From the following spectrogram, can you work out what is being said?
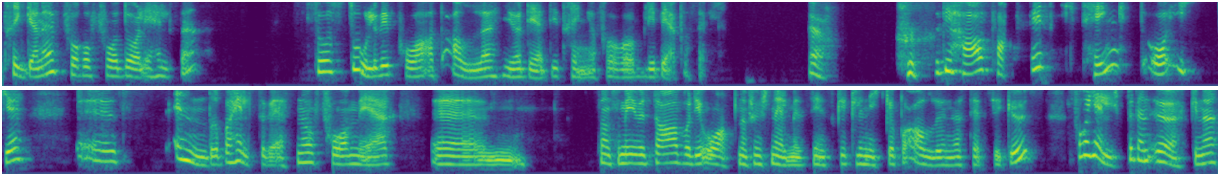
triggerne for å få dårlig helse, så stoler vi på at alle gjør det de trenger for å bli bedre selv. Ja. så de har faktisk tenkt å ikke endre på helsevesenet og få mer Sånn som i USA, hvor de åpner funksjonellmedisinske klinikker på alle universitetssykehus for å hjelpe den økende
